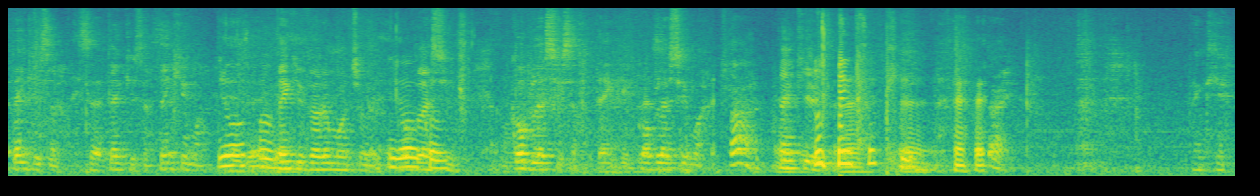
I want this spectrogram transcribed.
Thank you, sir. Thank you, sir. Thank you, ma. You're welcome. Thank you very much. ma. God bless you. God bless you, sir. Thank you. God bless you, ma. Ah, thank you. It's okay. Sorry. Thank you.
